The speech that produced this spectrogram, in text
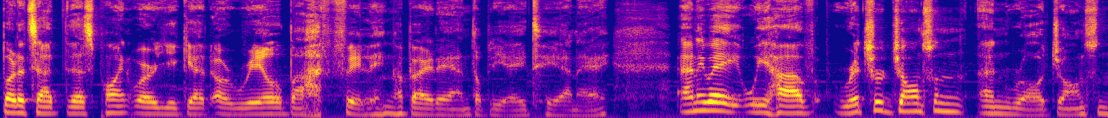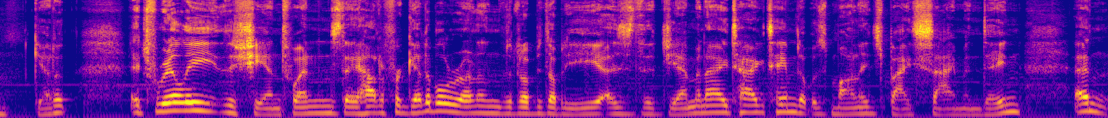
but it's at this point where you get a real bad feeling about NWA TNA. Anyway, we have Richard Johnson and Rod Johnson. Get it? It's really the Shane twins. They had a forgettable run in the WWE as the Gemini tag team that was managed by Simon Dean, and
